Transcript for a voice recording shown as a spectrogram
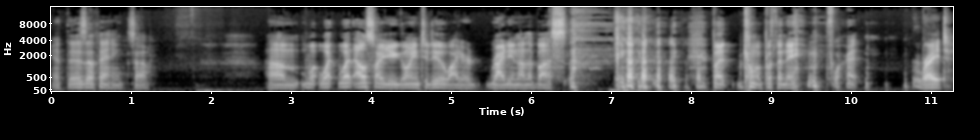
It is a thing. So, um, what what what else are you going to do while you're riding on the bus? but come up with a name for it. Right.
